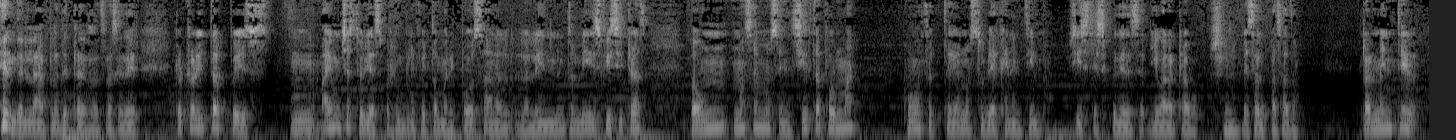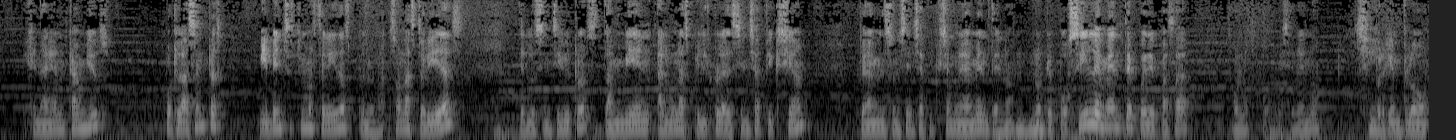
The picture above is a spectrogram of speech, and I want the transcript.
de la plática de retroceder. Creo que ahorita, pues, hay muchas teorías. Por ejemplo, el efecto mariposa, la, la ley de Newton, leyes físicas. Pero aún no sabemos en cierta forma cómo afectaría nuestro viaje en el tiempo. Si este se pudiera llevar a cabo. Sí. Es al pasado. ¿Realmente generarían cambios? Porque las otras vivencias que hemos tenido pues, son las teorías de los científicos. También algunas películas de ciencia ficción. Pero también son ciencia ficción, obviamente, ¿no? Ujú. Lo que posiblemente puede pasar. O lo que seremos. Sí. Por ejemplo,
